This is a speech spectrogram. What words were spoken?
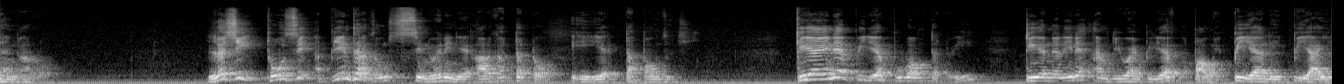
လန်ကတော့ လက်ရှိထိုးစစ်အပြင်းထန်ဆုံးဆင်နွှဲနေတဲ့အာရခတက်တော် AA ရဲ့တပ်ပေါင်းစုကြီး KIA နဲ့ PDF ပူးပေါင်းတပ်တွေ TNL နဲ့ MDY PDF အပါအဝင် PLA PIA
